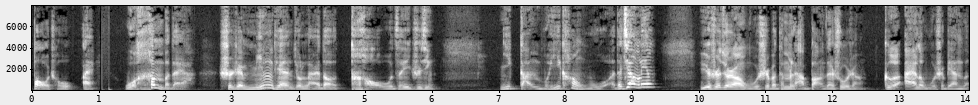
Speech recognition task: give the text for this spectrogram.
报仇，哎，我恨不得呀，是这明天就来到讨贼之境。”你敢违抗我的将令？于是就让武士把他们俩绑在树上，各挨了五十鞭子。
